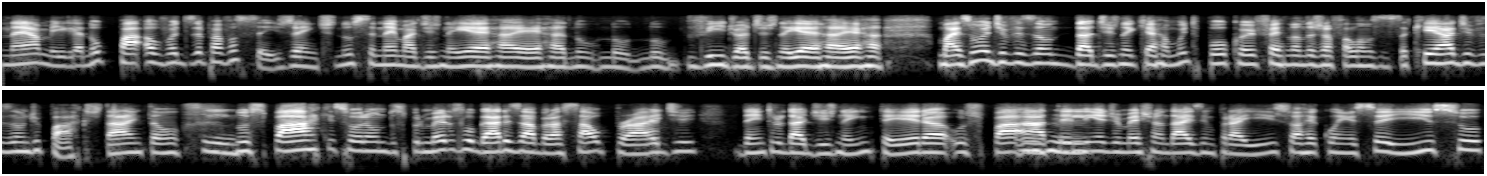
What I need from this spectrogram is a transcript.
né, amiga? No pa... Eu vou dizer para vocês, gente, no cinema a Disney erra, erra, no, no, no, vídeo a Disney erra, erra, mas uma divisão da Disney que erra muito pouco, eu e Fernanda já falamos isso aqui, é a divisão de parques, tá? Então, Sim. nos parques foram um dos primeiros lugares a abraçar o Pride dentro da Disney inteira, os pa... uhum. a ter linha de merchandising para isso, a reconhecer isso,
